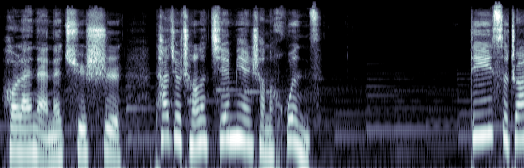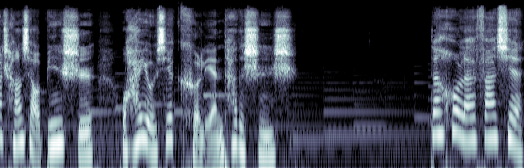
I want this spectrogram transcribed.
后来奶奶去世，他就成了街面上的混子。第一次抓常小斌时，我还有些可怜他的身世。但后来发现，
